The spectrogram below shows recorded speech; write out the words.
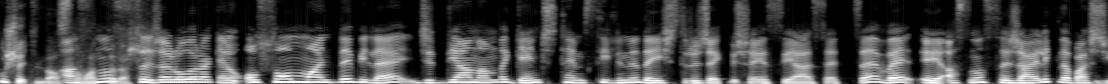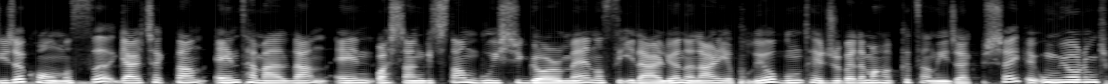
Bu şekilde aslında, Aslında maddeler. stajyer olarak yani o son madde bile ciddi anlamda genç temsilini değiştirecek bir şey siyasette ve e, aslında stajyerlikle başlayacak olması gerçekten en temelden, en başlangıçtan bu işi görme, nasıl ilerliyor, neler yapılıyor bunu tecrübeleme hakkı tanıyacak bir şey. E, umuyorum ki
